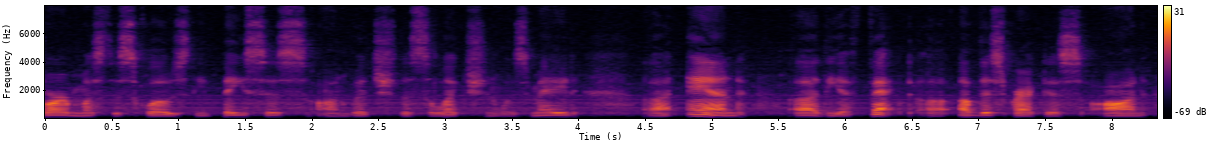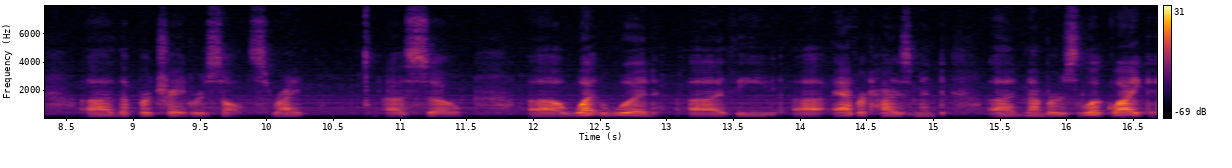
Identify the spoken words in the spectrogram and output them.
firm must disclose the basis on which the selection was made uh, and uh, the effect uh, of this practice on uh, the portrayed results, right? so, what would the advertisement numbers look like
